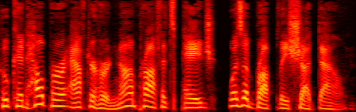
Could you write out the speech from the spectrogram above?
who could help her after her nonprofit's page was abruptly shut down.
